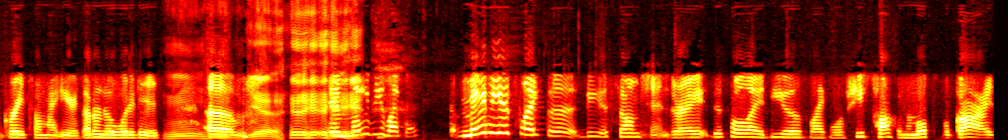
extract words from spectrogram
grates on my ears. I don't know what it is. Mhm, Um, yeah. and maybe like maybe it's like the the assumptions, right? This whole idea of like, well, she's talking to multiple guys,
